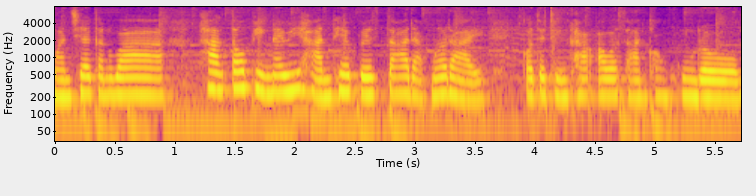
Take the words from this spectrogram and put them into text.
มันเชื่อกันว่า หากเตาผิงในวิหารเทพเวสตาดับเมื่อไหร่ ก็จะถึงคราวอวสานของกรุงโรม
